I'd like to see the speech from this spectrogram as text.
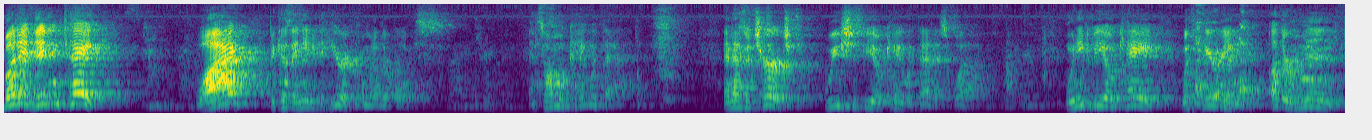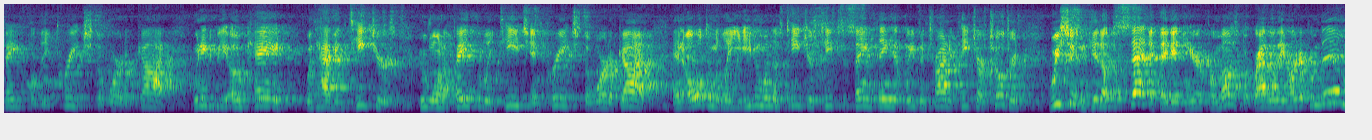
But it didn't take. Why? Because they needed to hear it from another voice. And so I'm okay with that. And as a church, we should be okay with that as well. We need to be okay with hearing other men faithfully preach the Word of God. We need to be okay with having teachers who want to faithfully teach and preach the Word of God. And ultimately, even when those teachers teach the same thing that we've been trying to teach our children, we shouldn't get upset if they didn't hear it from us, but rather they heard it from them.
